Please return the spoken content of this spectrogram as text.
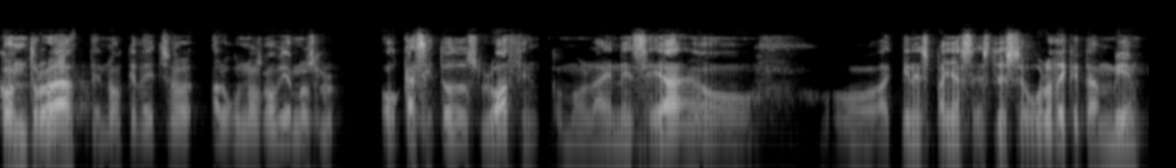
controlarte, ¿no? Que de hecho algunos gobiernos o casi todos lo hacen, como la NSA o, aquí en España estoy seguro de que también.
